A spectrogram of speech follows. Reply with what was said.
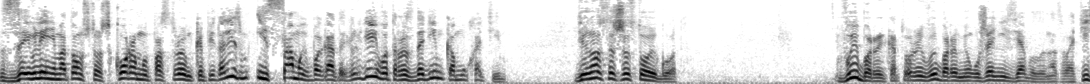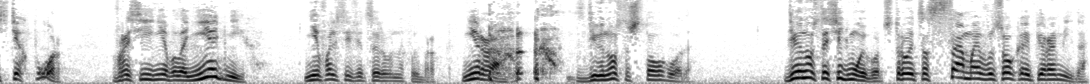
С заявлением о том, что скоро мы построим капитализм и самых богатых людей вот раздадим кому хотим. 96 год. Выборы, которые выборами уже нельзя было назвать. И с тех пор в России не было ни одних не фальсифицированных выборов. Ни разу. С 96 года. 97 год. Строится самая высокая пирамида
